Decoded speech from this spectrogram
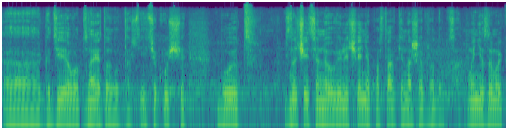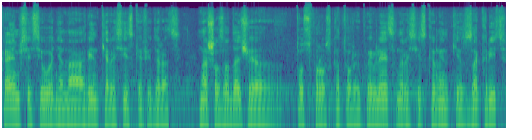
э, где вот на этот год, точнее текущий, будет значительное увеличение поставки нашей продукции. Мы не замыкаемся сегодня на рынке Российской Федерации. Наша задача, тот спрос, который появляется на российском рынке, закрыть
